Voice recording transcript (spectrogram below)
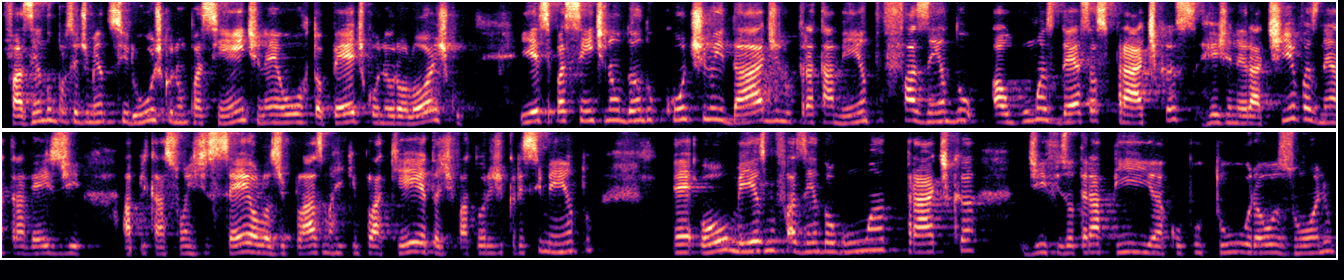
fazendo um procedimento cirúrgico num paciente, né, ou ortopédico ou neurológico, e esse paciente não dando continuidade no tratamento, fazendo algumas dessas práticas regenerativas, né, através de aplicações de células, de plasma rico em plaquetas, de fatores de crescimento, é, ou mesmo fazendo alguma prática de fisioterapia, acupuntura, ozônio,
